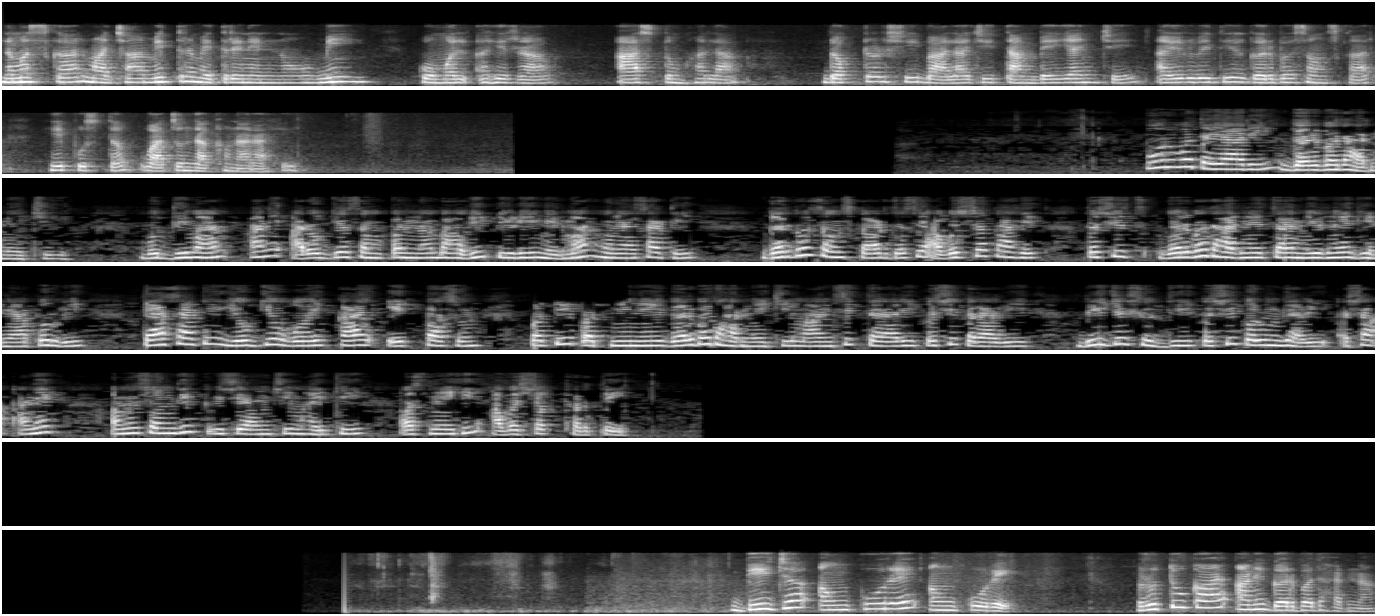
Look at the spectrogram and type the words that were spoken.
नमस्कार माझ्या मित्रमैत्रिणींनो मी कोमल अहिरराव. आज तुम्हाला डॉक्टर श्री बालाजी तांबे यांचे आयुर्वेदीय गर्भसंस्कार हे पुस्तक वाचून दाखवणार आहे. पूर्वतयारी गर्भधारणेची बुद्धिमान आणि आरोग्यसंपन्न भावी पिढी निर्माण होण्यासाठी गर्भसंस्कार जसे आवश्यक आहेत तशीच गर्भधारणेचा निर्णय घेण्यापूर्वी त्यासाठी योग्य वय काय पासून पती पत्नीने गर्भधारणेची मानसिक तयारी कशी करावी बीजशुद्धी कशी करून घ्यावी अशा अनेक अनुषंगिक विषयांची माहिती असणेही आवश्यक ठरते. बीज अंकुरे अंकुरे. ऋतुकाळ आणि गर्भधारणा.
